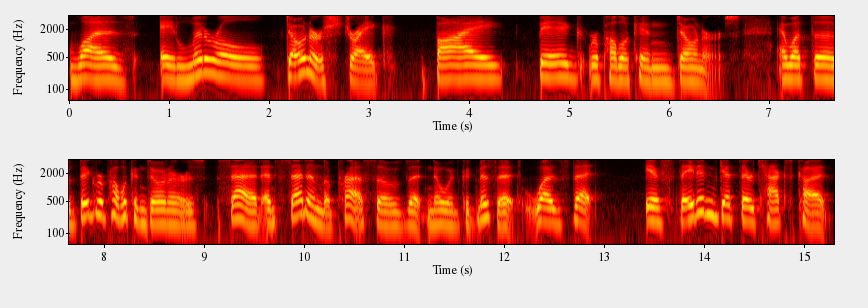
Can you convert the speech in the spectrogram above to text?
was a literal donor strike by big Republican donors. And what the big Republican donors said, and said in the press so that no one could miss it, was that if they didn't get their tax cut,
